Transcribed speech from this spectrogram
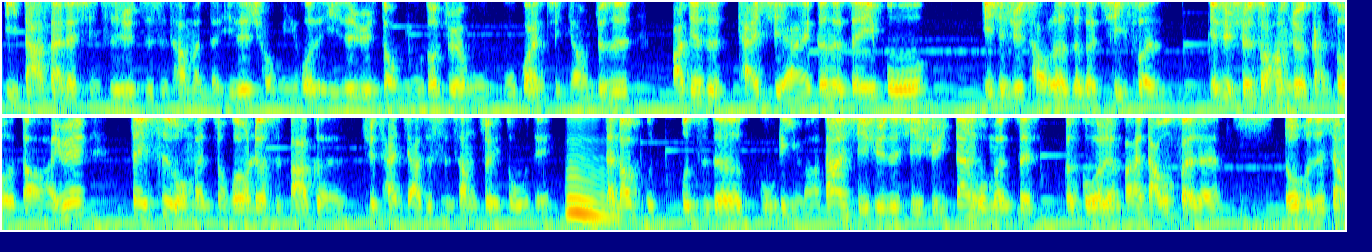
以大赛的形式去支持他们的一日球迷或者一日运动迷，我都觉得无无关紧要，就是把电视开起来，跟着这一波一起去炒热这个气氛。也许选手他们就会感受得到啊，因为这一次我们总共六十八个去参加，是史上最多的。嗯，难道不不值得鼓励吗？当然唏嘘是唏嘘，但我们这本国人本来大部分人，如果不是像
